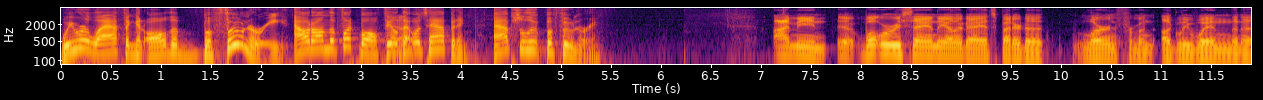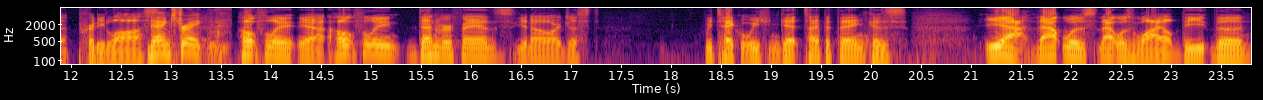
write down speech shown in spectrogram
We were laughing at all the buffoonery out on the football field that was happening. Absolute buffoonery. I mean, uh, what were we saying the other day? It's better to learn from an ugly win than a pretty loss. Dang straight. Hopefully, yeah. Hopefully, Denver fans, you know, are just we take what we can get type of thing. Because, yeah, that was that was wild. The the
